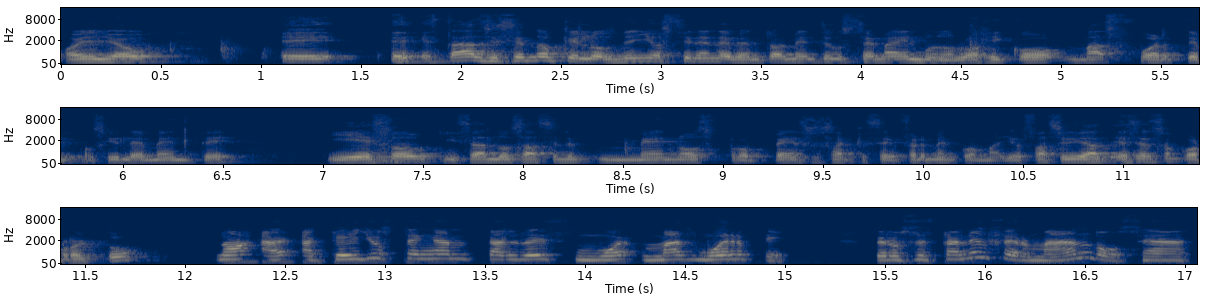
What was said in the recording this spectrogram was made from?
Oye, Joe, eh, eh, estabas diciendo que los niños tienen eventualmente un sistema inmunológico más fuerte posiblemente y eso quizás los hace menos propensos a que se enfermen con mayor facilidad. ¿Es eso correcto? No, a, a que ellos tengan tal vez mu- más muerte, pero se están enfermando. O sea,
